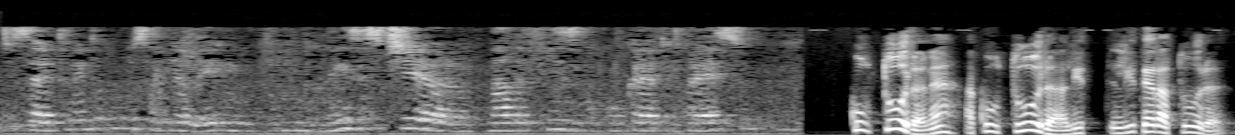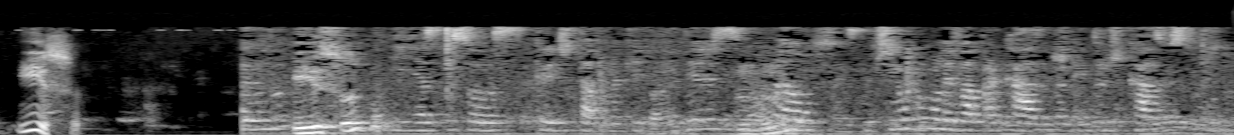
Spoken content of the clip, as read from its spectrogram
Certo, nem todo mundo sabia ler, nem, existia nada físico, concreto, impresso. Cultura, né? A cultura, a li- literatura. Isso. Isso. E as pessoas acreditavam naquele líder, eles diziam Uhum. não, mas não tinham como levar para casa, para dentro de casa o estudo.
